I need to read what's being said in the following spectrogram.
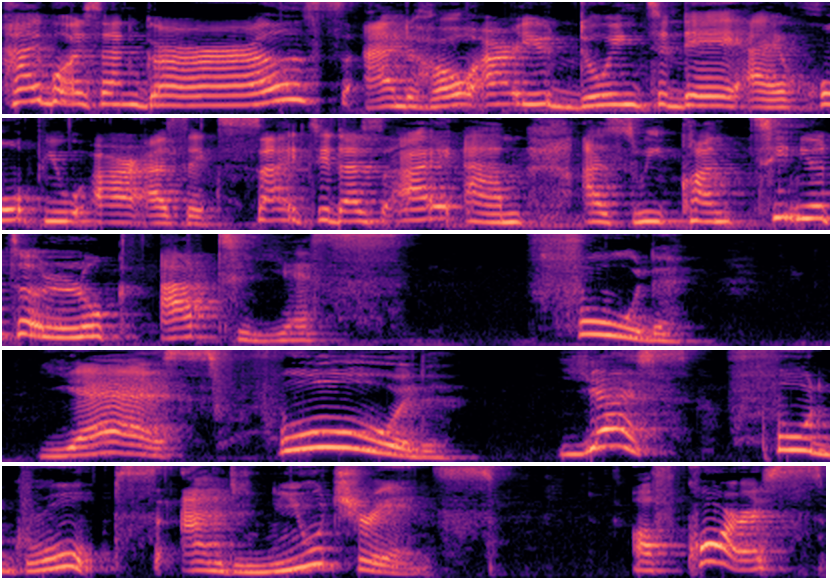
Hi, boys and girls, and how are you doing today? I hope you are as excited as I am as we continue to look at, yes, food. Yes, food. Yes, food groups and nutrients. Of course,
